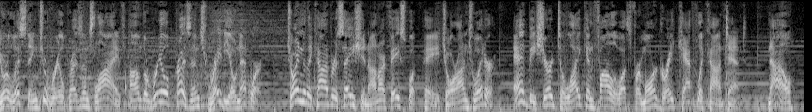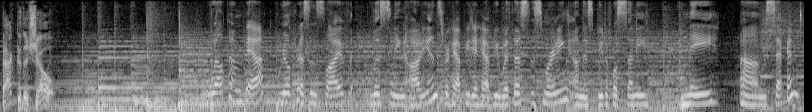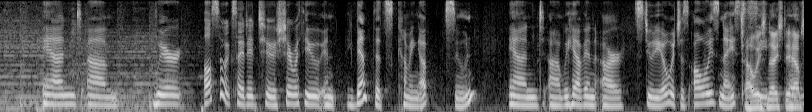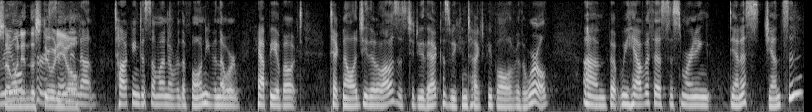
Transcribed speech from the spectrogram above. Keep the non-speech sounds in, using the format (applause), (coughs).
You're listening to Real Presence Live on the Real Presence Radio Network. Join in the conversation on our Facebook page or on Twitter. And be sure to like and follow us for more great Catholic content. Now, back to the show. Welcome back, Real Presence Live listening audience. We're happy to have you with us this morning on this beautiful sunny May um, 2nd. And um, we're also excited to share with you an event that's coming up soon. And uh, we have in our studio, which is always nice. To always nice to have someone in the studio and not talking to someone over the phone, even though we're happy about technology that allows us to do that because we can talk to people all over the world. Um, but we have with us this morning Dennis Jensen,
